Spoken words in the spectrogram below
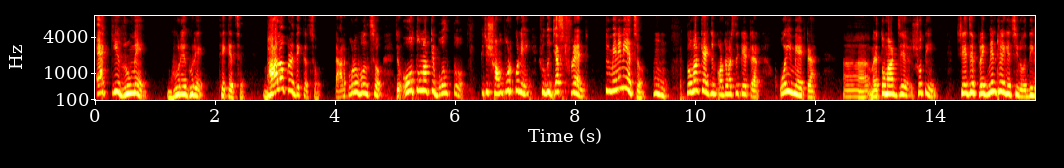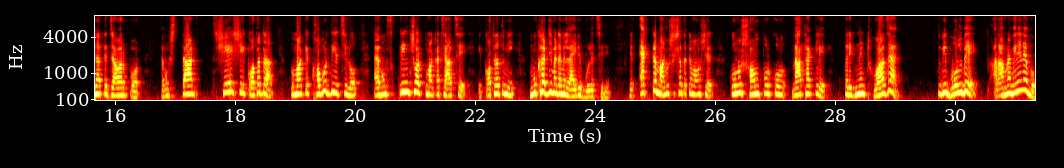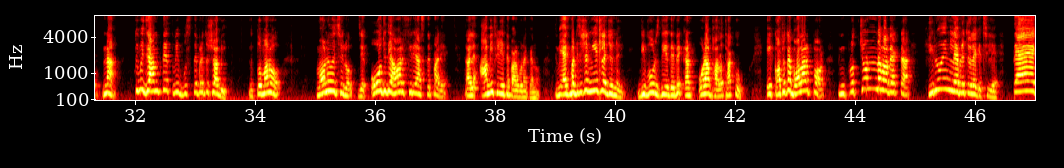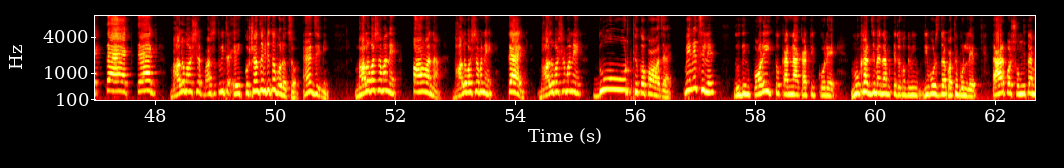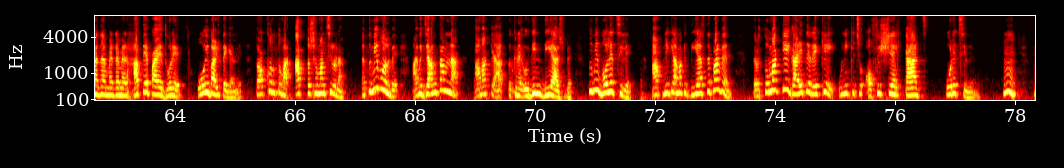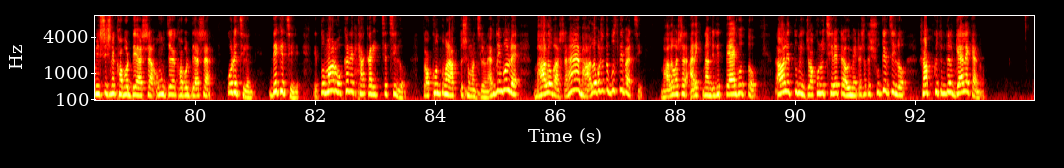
একই রুমে ঘুরে ঘুরে থেকেছে। ভালো করে দেখেছ। তারপরও বলছো যে, ও তোমাকে বলতো, কিছু সম্পর্ক নেই, শুধু জাস্ট ফ্রেন্ড তুমি মেনে নিয়েছো? হুম। তোমাকে একজন কন্ট্রোভার্সি ক্রিয়েটার ওই মেয়েটা মানে তোমার যে সতীন, সে যে প্রেগনেন্ট হয়ে গেছিল দীঘাতে যাওয়ার পর, এবং তার, সে সেই কথাটা তোমাকে খবর দিয়েছিল এবং স্ক্রিনশট তোমার কাছে আছে। এই কথাটা তুমি মুখার্জি ম্যাডামের লাইভে বলেছিলে। যে একটা মানুষের সাথে একটা মানুষের কোনো সম্পর্ক না থাকলে প্রেগনেন্ট হওয়া যায়? তুমি বলবে, আর আমরা মেনে নেব? না। তুমি জানতে, তুমি বুঝতে পেরেছ সবই। তোমারও মনে হয়েছিল যে ও যদি আবার ফিরে আসতে পারে, তাহলে আমি ফিরে যেতে পারব না কেন? তুমি একবার ডিসিশন নিয়েছিলে জন্যই। ডিভোর্স দিয়ে দেবে, কারণ ওরা ভালো থাকুক। এই কথাটা বলার পর তুমি প্রচণ্ডভাবে একটা হিরোইন লেভেলে চলে গেছিলে। ত্যাগ ত্যাগ ত্যাগ। ভালোবাসা বাসা তুমি এই কোশ্চেন ভিডিওতে বলেছ হ্যাঁ জিমি? ভালোবাসা মানে পাওয়া না, ভালোবাসা মানে ত্যাগ, ভালোবাসা মানে দূর থেকেও পাওয়া যায়। মেনেছিলে? দুদিন পরেই তো কান্নাকাটি করে মুখার্জি ম্যাডামকে যখন তুমি ডিভোর্স দেওয়ার কথা বললে, তারপর সঙ্গীতা ম্যাডাম ম্যাডামের হাতে পায়ে ধরে ওই বাড়িতে গেলে, তখন তোমার আত্মসম্মান ছিল না। তুমি বলবে, আমি জানতাম না আমাকে ওখানে ওই দিন দিয়ে আসবে। তুমি বলেছিলে, আপনি কি আমাকে দিয়ে আসতে পারবেন? তবে তোমাকে গাড়িতে রেখেই উনি কিছু অফিসিয়াল কাজ করেছিলেন। হুম, পুলিশ স্টেশনে খবর দিয়ে আসা, অমুক জায়গায় খবর দিয়ে আসা করেছিলেন, দেখেছিলে তোমার ওখানে থাকার ইচ্ছে ছিল, তখন তোমার আত্মসম্মান ছিল না। একদমই বলবে, ভালোবাসা হ্যাঁ ভালোবাসা তো বুঝতে পারছি। ভালোবাসার আরেক নাম যদি ত্যাগ হতো, তাহলে তুমি যখন ওই ছেলেটা ওই মেয়েটার সাথে সুখে ছিল সব কিছু তুমি তাহলে গেলে কেন?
